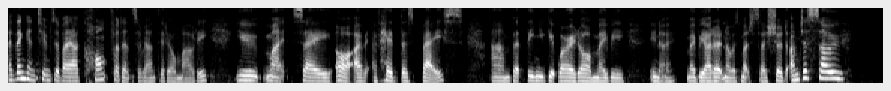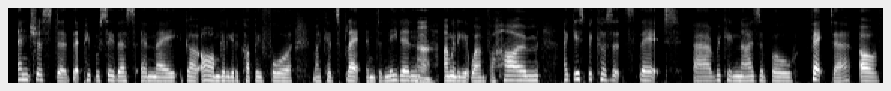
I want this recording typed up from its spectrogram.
I think in terms of our confidence around Te Reo Māori, you might say, oh, I've, I've had this base, um, but then you get worried, oh, maybe, you know, maybe I don't know as much as I should. I'm just so interested that people see this and they go, oh, I'm going to get a copy for my kid's flat in Dunedin. Ah. I'm going to get one for home. I guess because it's that uh, recognisable factor of,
